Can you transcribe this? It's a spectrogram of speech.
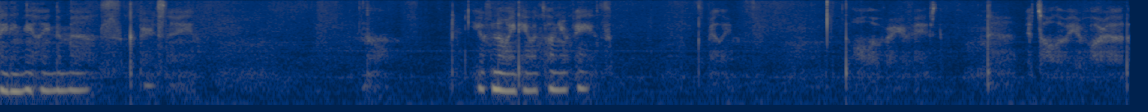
hiding behind a mask per se. No, you have no idea what's on your face. Really, it's all over your face. It's all over your forehead,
